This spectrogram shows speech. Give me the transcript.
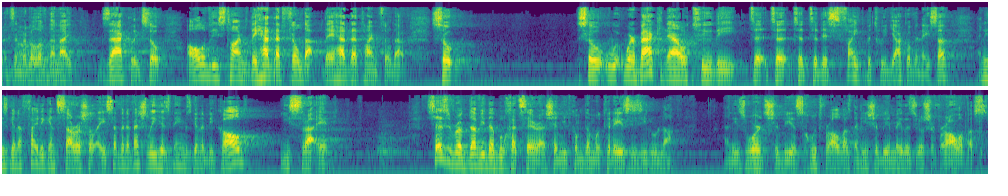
That's the middle of the night. Exactly. So all of these times, they had that filled up. They had that time filled out. So so we're back now to the to, to, to, to, this fight between Yaakov and Esav, and he's going to fight against Sarah Esav, and eventually his name is going to be called Yisrael. Says Rav David Abu Chatzera, Hashem Yitkom Damo Zilula. And these words should be a zchut for all of us, that he should be a Melis Yosher for all of us.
